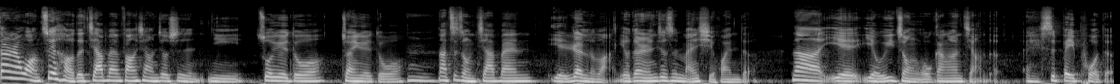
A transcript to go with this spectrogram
当然，往最好的加班方向就是你做越多赚越多。嗯，那这种加班也认了嘛？有的人就是蛮喜欢的。那也有一种我刚刚讲的，哎，是被迫的。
